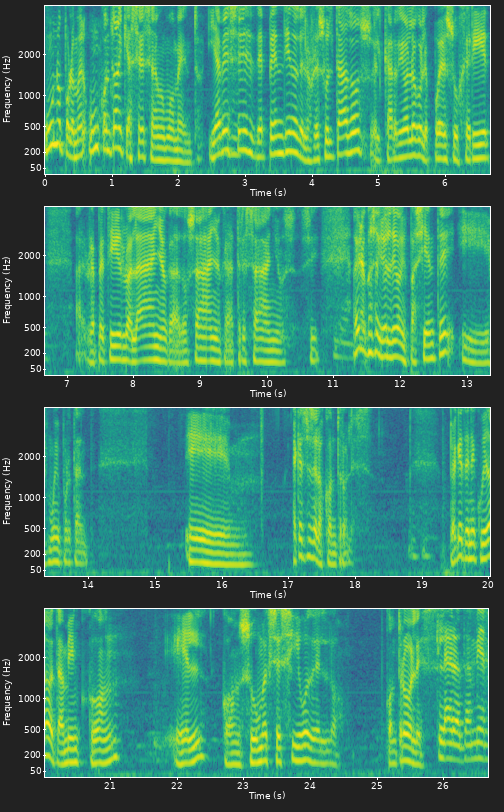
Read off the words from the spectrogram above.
uno por lo menos, un control hay que hacerse en algún momento. Y a veces, dependiendo de los resultados, el cardiólogo le puede sugerir repetirlo al año, cada dos años, cada tres años. ¿sí? Hay una cosa que yo le digo a mis pacientes y es muy importante. Eh, hay que hacerse los controles. Pero hay que tener cuidado también con el consumo excesivo de los controles. Claro, también.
